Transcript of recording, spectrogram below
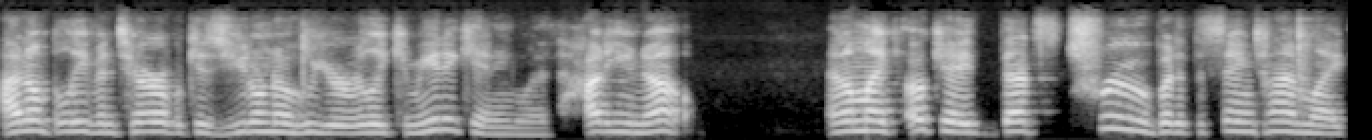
I don't believe in tarot because you don't know who you're really communicating with. How do you know? And I'm like, okay, that's true, but at the same time, like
